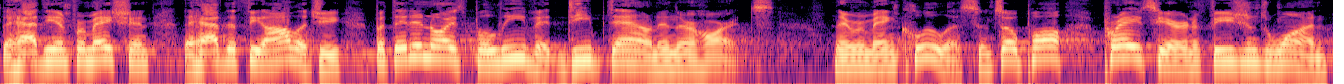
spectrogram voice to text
They had the information, they had the theology, but they didn't always believe it deep down in their hearts. They remained clueless. And so Paul prays here in Ephesians 1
